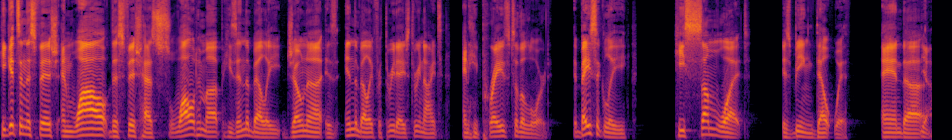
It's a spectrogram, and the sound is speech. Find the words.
he gets in this fish, and while this fish has swallowed him up, he's in the belly. Jonah is in the belly for three days, three nights, and he prays to the Lord. It basically, he somewhat is being dealt with. And uh, Yeah.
